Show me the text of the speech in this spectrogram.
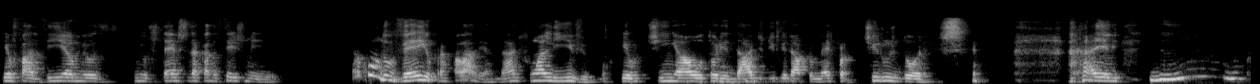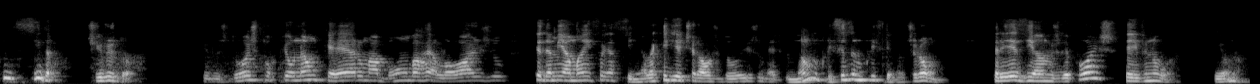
eu fazia meus, meus testes a cada seis meses. Então, quando veio, para falar a verdade, foi um alívio, porque eu tinha a autoridade de virar para o médico e falar: tira os dois. Aí ele, não, não precisa. Tira os dois. Tira os dois, porque eu não quero uma bomba relógio. Porque da minha mãe foi assim. Ela queria tirar os dois, o médico, não, não precisa, não precisa. Tirou um. Treze anos depois, teve no outro. Eu não.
